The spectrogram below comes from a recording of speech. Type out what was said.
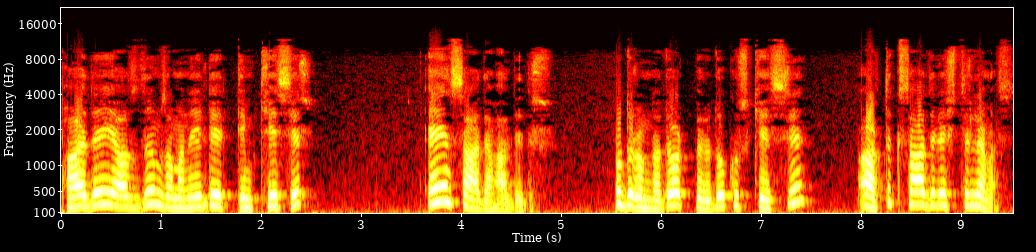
paydaya yazdığım zaman elde ettiğim kesir en sade haldedir. Bu durumda 4 bölü 9 kesri artık sadeleştirilemez.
